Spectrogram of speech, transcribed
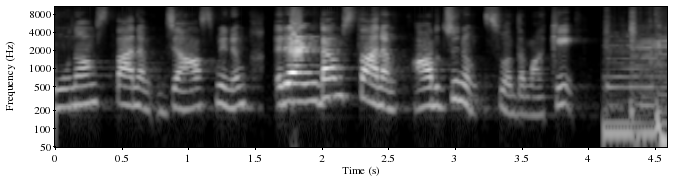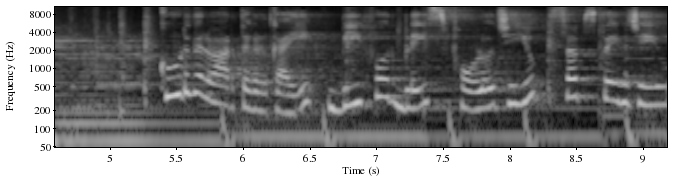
മൂന്നാം സ്ഥാനം ജാസ്മിനും രണ്ടാം സ്ഥാനം അർജുനും സ്വന്തമാക്കി. കൂടുതൽ വാർത്തകൾക്കായി ബി ഫോർ ബ്ലേസ് ഫോളോ ചെയ്യൂ സബ്സ്ക്രൈബ് ചെയ്യൂ.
